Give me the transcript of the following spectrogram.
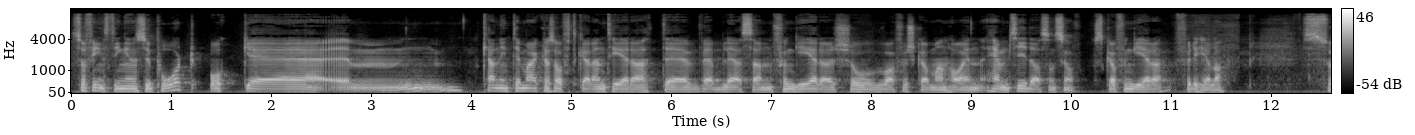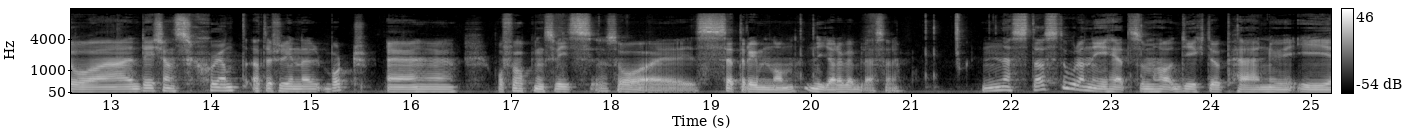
så finns det ingen support och eh, mm, kan inte Microsoft garantera att eh, webbläsaren fungerar så varför ska man ha en hemsida som ska, ska fungera för det hela? Så eh, det känns skönt att det försvinner bort. Eh, och förhoppningsvis så eh, sätter det in någon nyare webbläsare. Nästa stora nyhet som har dykt upp här nu i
